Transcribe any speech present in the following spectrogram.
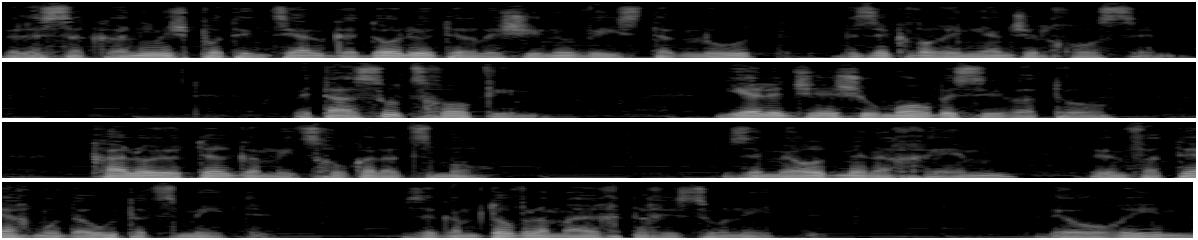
ולסקרנים יש פוטנציאל גדול יותר לשינוי והסתגלות, וזה כבר עניין של חוסן. ותעשו צחוקים. ילד שיש הומור בסביבתו, קל לו יותר גם לצחוק על עצמו. זה מאוד מנחם ומפתח מודעות עצמית. זה גם טוב למערכת החיסונית. להורים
